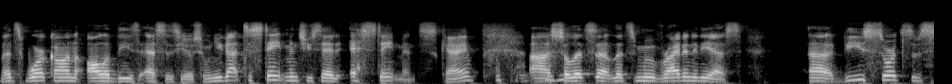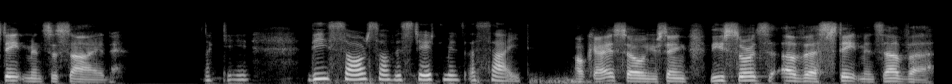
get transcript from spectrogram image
let's work on all of these S's here. So when you got to statements, you said S statements. Okay, uh, so let's uh, let's move right into the S. Uh, these sorts of statements aside. Okay. These sorts of statements aside. Okay, so you're saying these sorts of uh, statements of uh,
